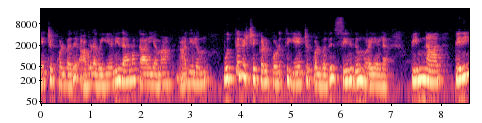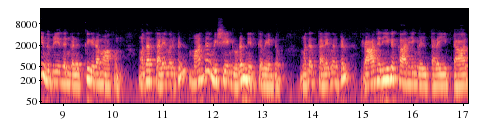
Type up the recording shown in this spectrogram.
ஏற்றுக்கொள்வது அவ்வளவு எளிதான காரியமா? அதிலும் புத்த பிட்சுக்கள் கொடுத்து ஏற்றுக்கொள்வது சிறிதும் முறையல்ல. பின்னால் பெரிய விபரீதங்களுக்கு இடமாகும். மத தலைவர்கள் மத விஷயங்களுடன் நிற்க வேண்டும். மத தலைவர்கள் ராஜரீக காரியங்களில் தலையிட்டால்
